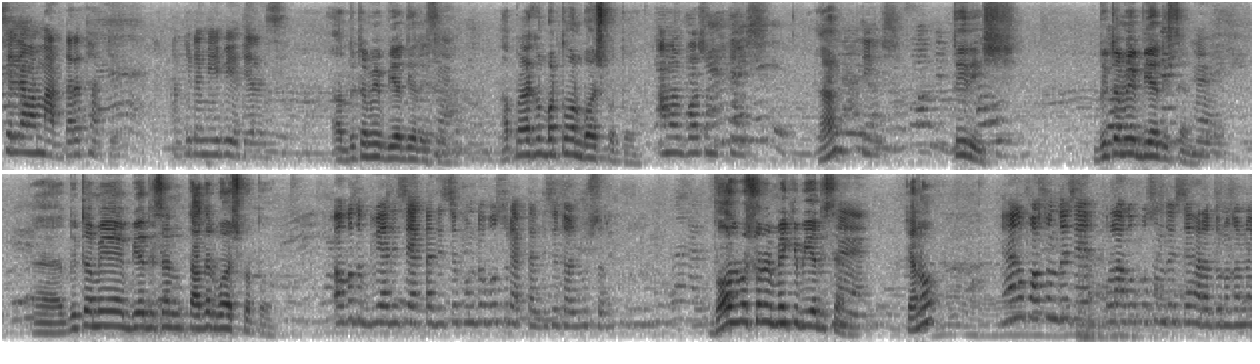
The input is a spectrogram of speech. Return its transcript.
ছেলে আমার মার দ্বারা থাকে আর দুইটা মেয়ে বিয়ে দিয়ে লেছি আর দুটো মেয়ে বিয়ে দিয়ে দিয়েছে আপনার এখন বর্তমান বয়স কত? আমার বয়স তিরিশ। হ্যাঁ? তিরিশ। তিরিশ। দুইটা মেয়ে বিয়ে দিচ্ছেন হ্যাঁ। দুইটা মেয়ে বিয়ে দিচ্ছেন তাদের বয়স কত? ওকে তো বিয়ে দিছে একটা দিছে পনেরো বছর একটা দিছে দশ বছরে। দশ বছরের মেয়েকে বিয়ে দিচ্ছেন হ্যাঁ। কেন? হ্যাঁ পছন্দ হয়েছে ওলাগো পছন্দ হয়েছে হারা দুজনে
